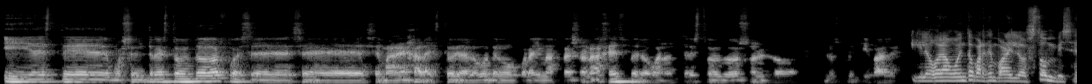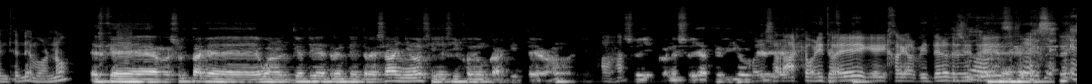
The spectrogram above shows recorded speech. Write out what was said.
Y este, pues entre estos dos, pues eh, se, se maneja la historia. Luego tengo por ahí más personajes, pero bueno, entre estos dos son los, los principales. Y luego en algún momento aparecen por ahí los zombies, entendemos, ¿no? Es que resulta que, bueno, el tío tiene 33 años y es hijo de un carpintero, ¿no? Ajá. Eso- con eso ya te digo Con que... esa, ah, qué bonito, ¿eh? Que Javi Carpintero 3 y Eso- 3. eso- eso me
